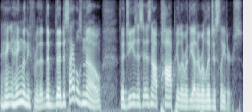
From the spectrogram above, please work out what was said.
hang, hang with me for a minute. The, the disciples know that Jesus is not popular with the other religious leaders.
